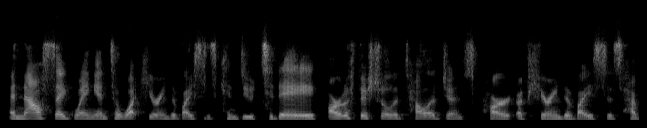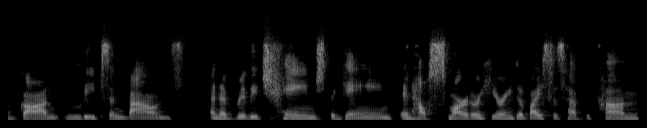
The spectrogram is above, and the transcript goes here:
And now, segueing into what hearing devices can do today, artificial intelligence part of hearing devices have gone leaps and bounds and have really changed the game in how smarter hearing devices have become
